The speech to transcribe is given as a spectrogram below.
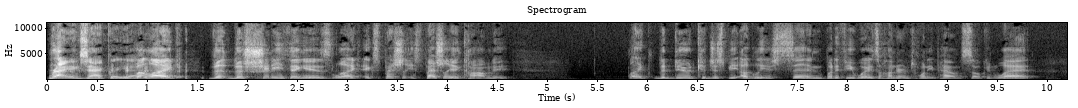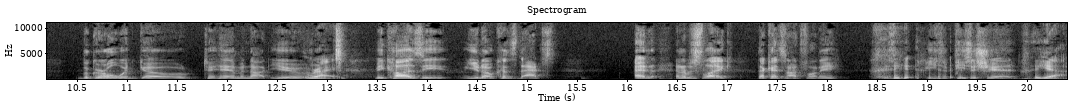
right, exactly, yeah. But like the the shitty thing is like especially especially in comedy, like the dude could just be ugly as sin, but if he weighs 120 pounds soaking wet, the girl would go to him and not you, Right. Because he, you know, because that's and and I'm just like that guy's not funny. He's, he's a piece of shit. yeah,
